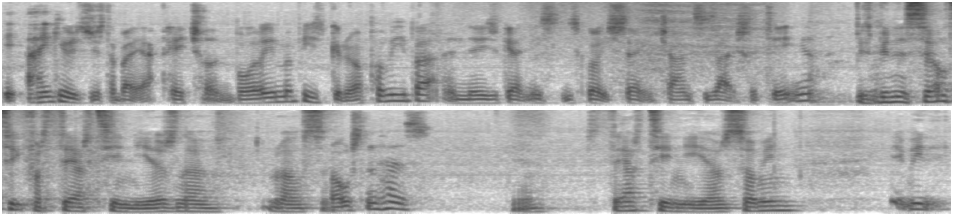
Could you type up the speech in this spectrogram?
I think he was just a bit of a petulant boy. Maybe he's grew up a wee bit, and now he's getting his, he's got his second chance. He's actually taking it. He's been in Celtic for 13 years now, Ralston. Ralston has. Yeah, 13 years. So I mean, I mean,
